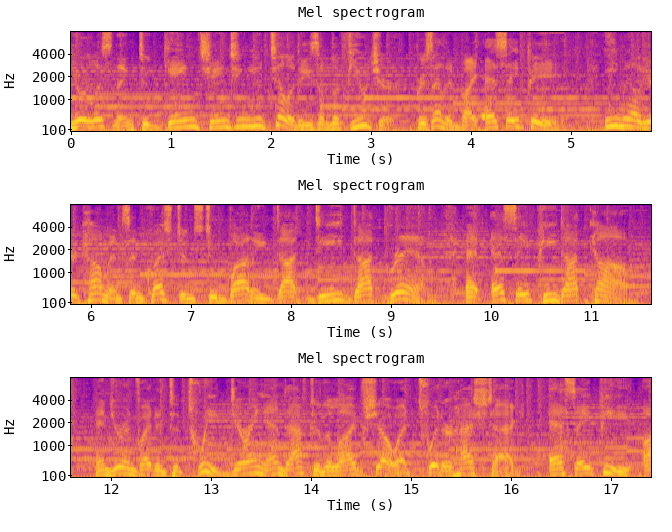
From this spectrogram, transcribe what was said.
You're listening to Game Changing Utilities of the Future, presented by SAP. Email your comments and questions to bonnie.d.graham at sap.com. And you're invited to tweet during and after the live show at Twitter hashtag SAPRADIO.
